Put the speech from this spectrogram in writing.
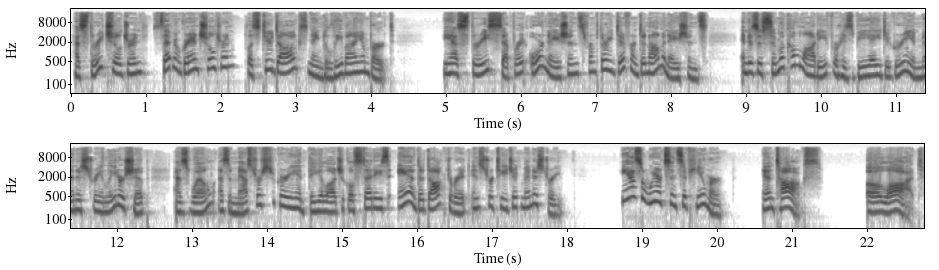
has three children, seven grandchildren, plus two dogs named Levi and Bert. He has three separate ordinations from three different denominations, and is a summa cum laude for his BA degree in ministry and leadership, as well as a master's degree in theological studies and a doctorate in strategic ministry. He has a weird sense of humor and talks a lot.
